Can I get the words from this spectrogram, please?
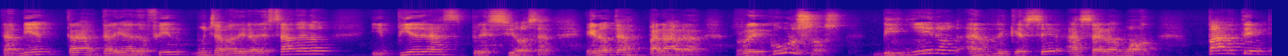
también traía de Ofir mucha madera de sándalo y piedras preciosas. En otras palabras, recursos vinieron a enriquecer a Salomón. Parte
